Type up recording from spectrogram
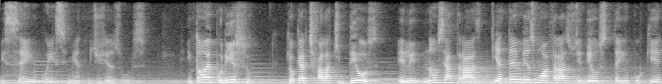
e sem o conhecimento de Jesus. Então é por isso que eu quero te falar que Deus ele não se atrasa e até mesmo o atraso de Deus tem um porquê.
